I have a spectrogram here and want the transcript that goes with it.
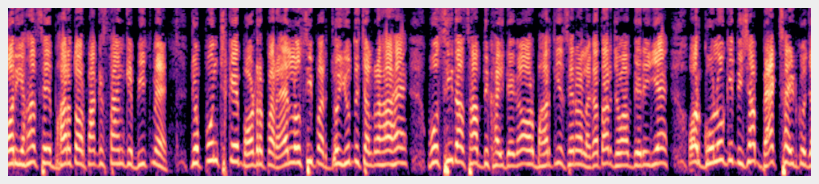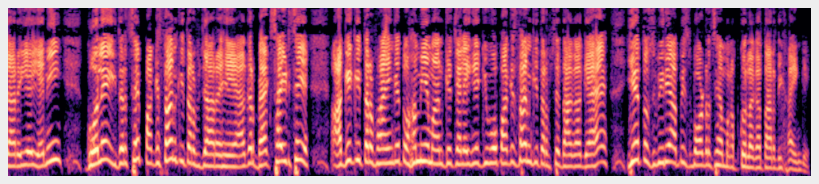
और यहाँ से भारत और पाकिस्तान के बीच में जो पुंछ के बॉर्डर पर एलओसी पर जो युद्ध चल रहा है, वो सीधा साफ़ दिखाई देगा। और भारतीय सेना लगातार जवाब दे रही है और गोलों की दिशा बैक साइड को जा रही है। यानी गोले इधर से पाकिस्तान की तरफ़ जा रहे हैं। अगर बैक साइड से आगे की तरफ़ आएँगे तो हम ये मान के चलेंगे कि वो पाकिस्तान की तरफ़ से लगा गया है। ये तस्वीरें अब इस बॉर्डर से हम आपको लगातार दिखाएंगे।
